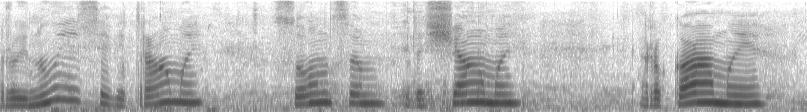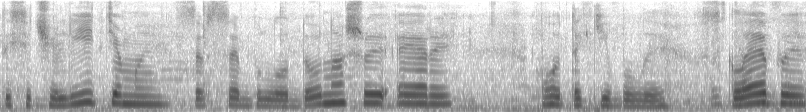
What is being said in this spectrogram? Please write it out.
руйнується вітрами, сонцем, дощами, роками, тисячоліттями. Це все було до нашої ери. Отакі були склепи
